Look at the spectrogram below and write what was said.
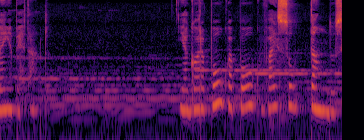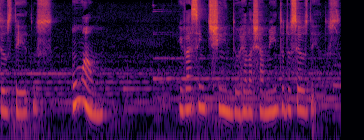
Bem apertado. E agora, pouco a pouco, vai soltando seus dedos, um a um, e vá sentindo o relaxamento dos seus dedos.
